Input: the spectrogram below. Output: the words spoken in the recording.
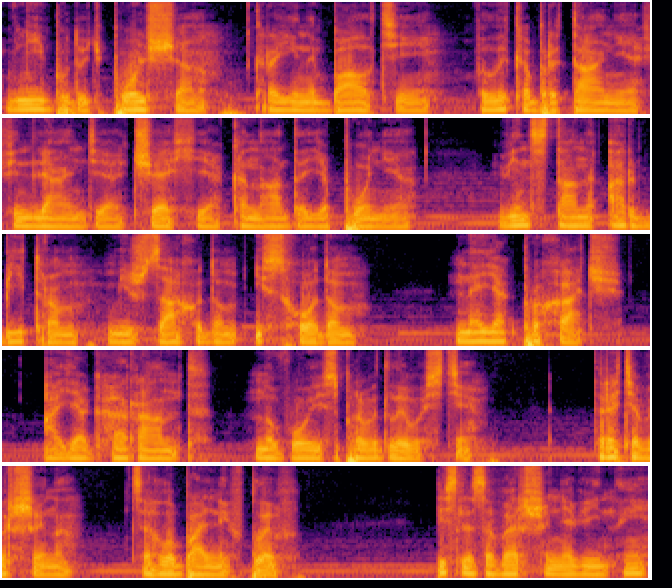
В ній будуть Польща, країни Балтії, Велика Британія, Фінляндія, Чехія, Канада, Японія. Він стане арбітром між Заходом і Сходом, не як прохач, а як гарант нової справедливості. Третя вершина це глобальний вплив. Після завершення війни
